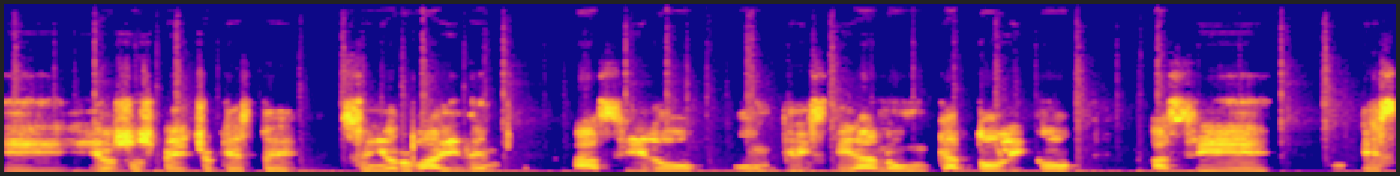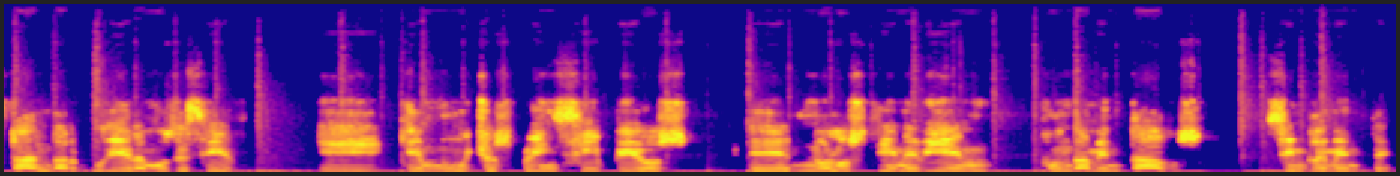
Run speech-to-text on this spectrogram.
Y yo sospecho que este señor Biden ha sido un cristiano, un católico, así estándar, pudiéramos decir, y que muchos principios eh, no los tiene bien fundamentados. Simplemente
